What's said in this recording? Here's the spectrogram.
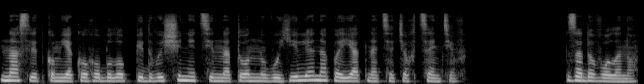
наслідком якого було б підвищення цін на тонну вугілля на 15 центів. Задоволено.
